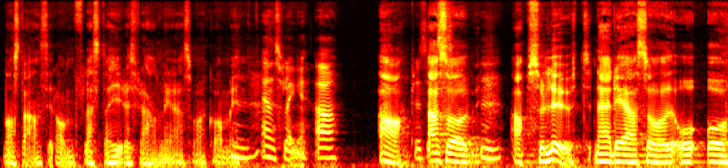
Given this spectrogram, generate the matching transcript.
någonstans i de flesta hyresförhandlingar som har kommit. Mm, än så länge, ja. Ja, Precis. alltså mm. absolut. Nej, det är alltså, och, och,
